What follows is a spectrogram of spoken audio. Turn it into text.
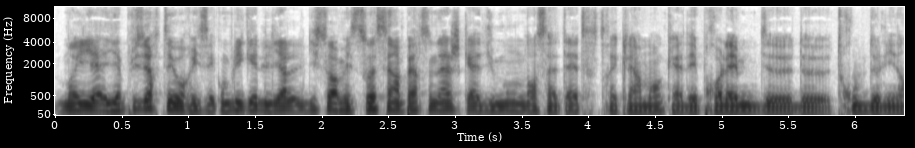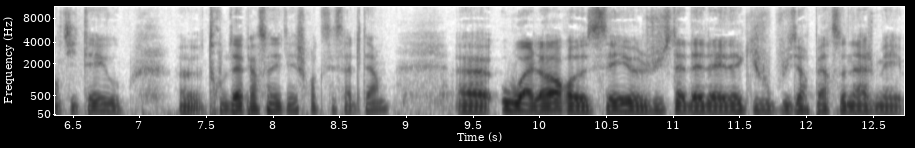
moi, il y, a- plusieurs théories. C'est compliqué de lire l'histoire, mais soit c'est un personnage qui a du monde dans sa tête, très clairement, qui a des problèmes de, troubles de l'identité ou euh, troubles de la personnalité, je crois que c'est ça le terme. Euh, ou alors euh, c'est juste Adèle Haenel qui joue plusieurs personnages, mais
